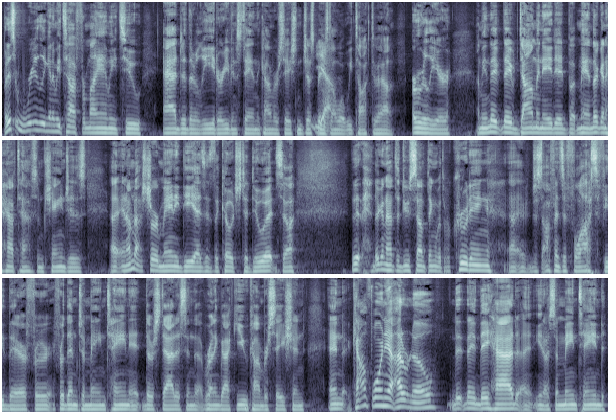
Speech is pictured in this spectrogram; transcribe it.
but it's really gonna be tough for Miami to add to their lead or even stay in the conversation just based yeah. on what we talked about earlier. I mean, they've they've dominated, but man, they're gonna have to have some changes, uh, and I'm not sure Manny Diaz is the coach to do it. So they're going to have to do something with recruiting, uh, just offensive philosophy there for, for them to maintain it, their status in the running back U conversation. And California, I don't know, they, they, they had, uh, you know, some maintained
